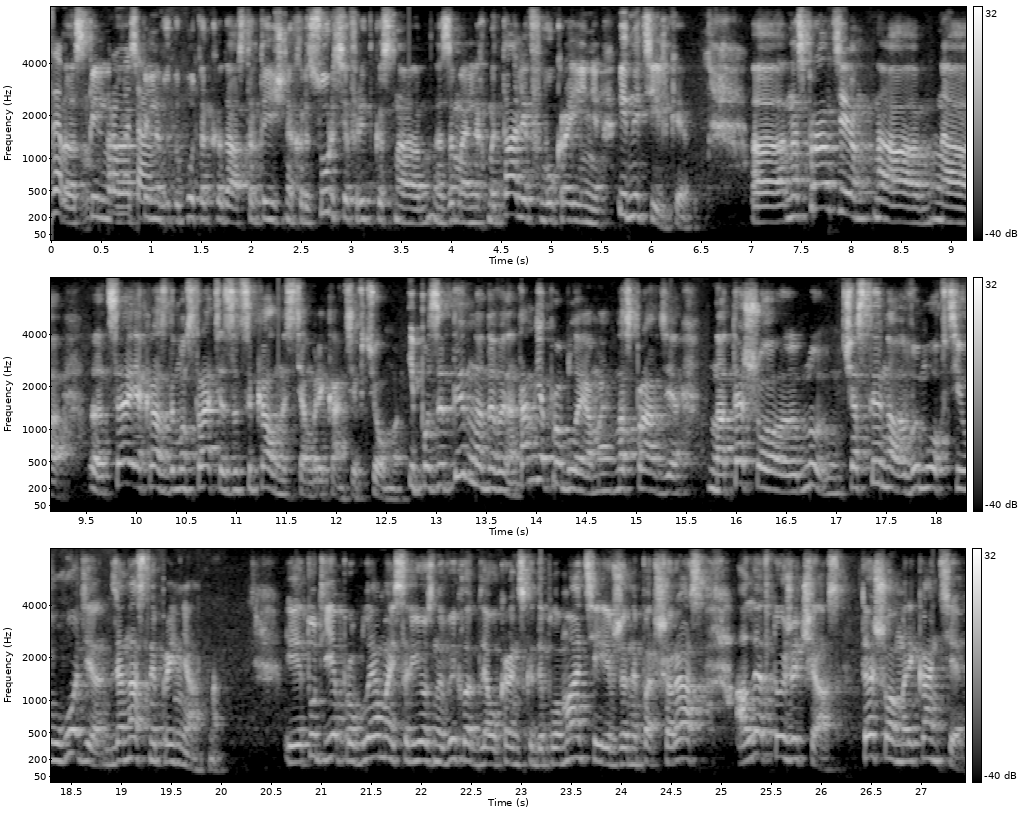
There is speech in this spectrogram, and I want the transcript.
Зем- е, спільне, про спільний видобуток да, стратегічних ресурсів, рідкісно земельних металів в Україні і не тільки. Е, Насправді е, е, це якраз демонстрація зацікавленості американців в цьому. І позитивна новина там є проблеми. Насправді на те, що ну частина вимог в цій угоді для нас неприйнятна. І тут є проблема і серйозний виклик для української дипломатії вже не перший раз. Але в той же час те, що американці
